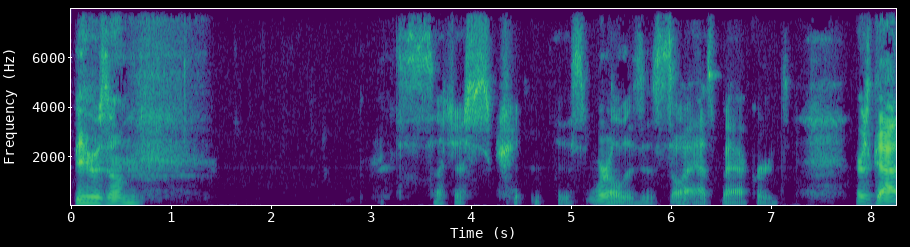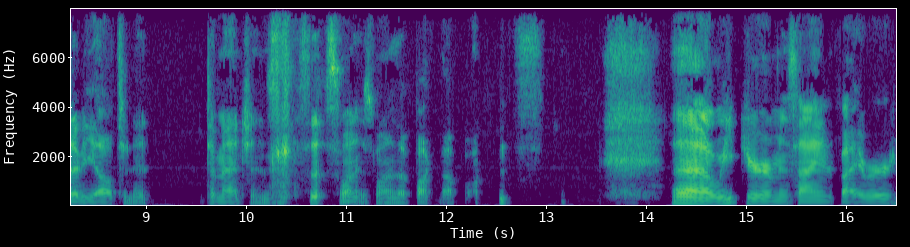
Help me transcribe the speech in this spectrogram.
abuse them. It's such a this world is just so ass backwards. There's got to be alternate dimensions this one is one of the fucked up ones. Uh, wheat germ is high in fiber.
